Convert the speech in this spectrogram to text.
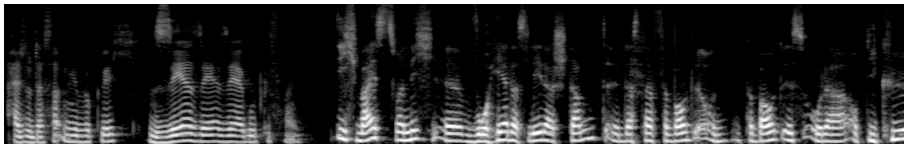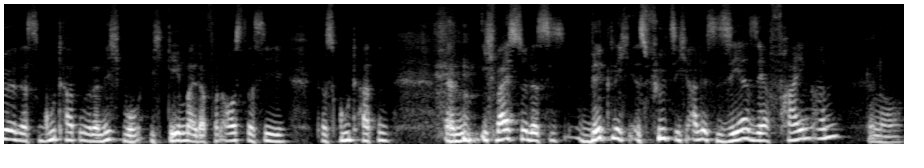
Also das hat mir wirklich sehr, sehr, sehr gut gefallen. Ich weiß zwar nicht, äh, woher das Leder stammt, äh, das da verbaut, verbaut ist oder ob die Kühe das gut hatten oder nicht. Ich gehe mal davon aus, dass sie das gut hatten. Ähm, ich weiß nur, dass es wirklich, es fühlt sich alles sehr, sehr fein an. Genau.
